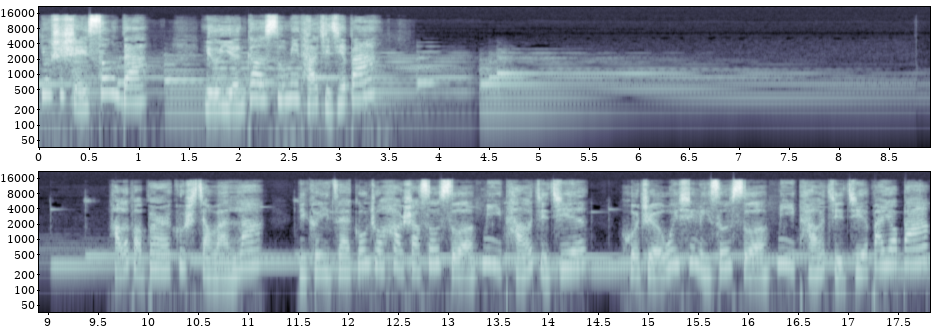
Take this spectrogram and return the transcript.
又是谁送的？留言告诉蜜桃姐姐吧。好了，宝贝儿，故事讲完啦。你可以在公众号上搜索“蜜桃姐姐”，或者微信里搜索“蜜桃姐姐八幺八”，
